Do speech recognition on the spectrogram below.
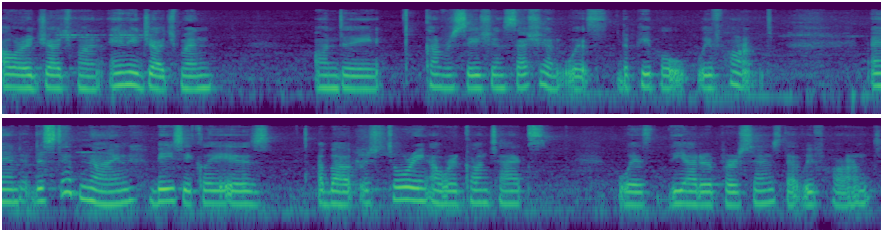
our judgment, any judgment, on the conversation session with the people we've harmed. And the step nine basically is about restoring our contacts with the other persons that we've harmed.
